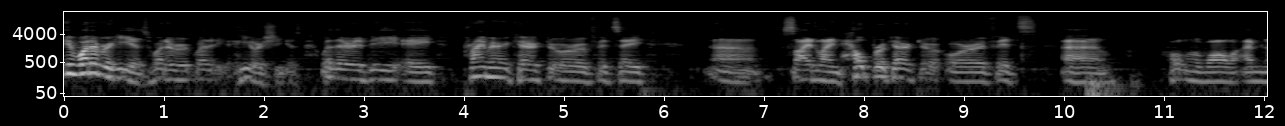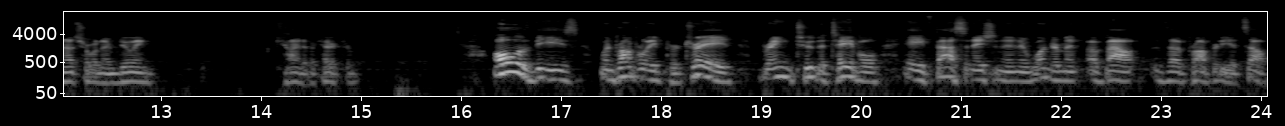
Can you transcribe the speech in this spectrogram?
whatever he is, whatever whether he or she is, whether it be a primary character or if it's a uh, sideline helper character or if it's uh, hole in the wall, I'm not sure what I'm doing kind of a character. All of these, when properly portrayed, bring to the table a fascination and a wonderment about the property itself.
